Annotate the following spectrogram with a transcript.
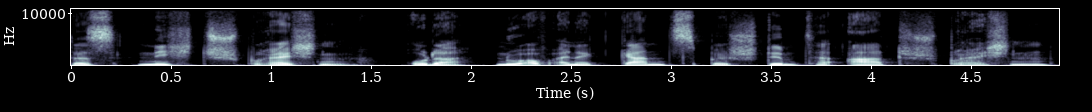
Das Nichtsprechen oder nur auf eine ganz bestimmte Art sprechen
